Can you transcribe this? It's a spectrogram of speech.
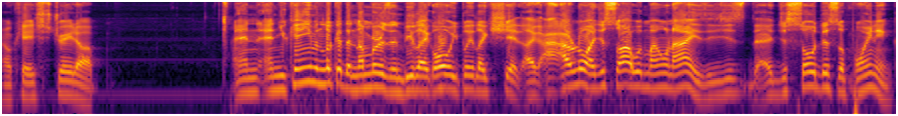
Okay, straight up and and you can't even look at the numbers and be like, oh, he played like shit. Like I, I don't know. I just saw it with my own eyes. It's just uh, just so disappointing.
